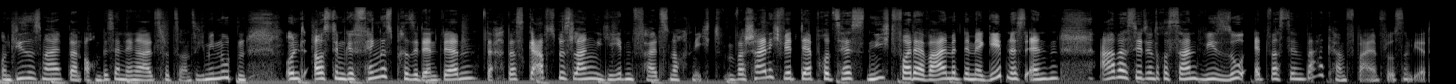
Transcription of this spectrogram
und dieses Mal dann auch ein bisschen länger als für 20 Minuten. Und aus dem Gefängnis Präsident werden, das gab es bislang jedenfalls noch nicht. Wahrscheinlich wird der Prozess nicht vor der Wahl mit einem Ergebnis enden, aber es wird interessant, wie so etwas den Wahlkampf beeinflussen wird.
